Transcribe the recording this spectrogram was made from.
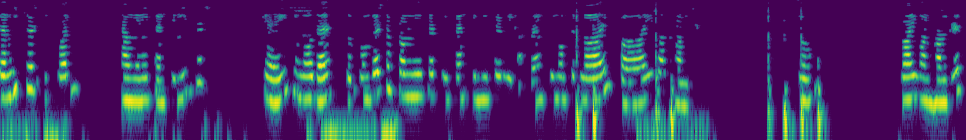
The meter equal how many centimeters? Okay, you know that to convert from meter to centimeter, we are going to multiply by 100. So, by 100,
